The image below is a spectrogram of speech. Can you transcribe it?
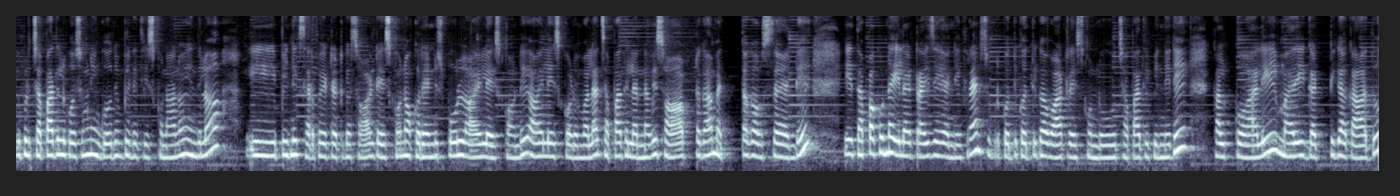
ఇప్పుడు చపాతీల కోసం నేను గోధుమ పిండి తీసుకున్నాను. ఇందులో ఈ పిండికి సరిపోయేటట్టుగా సాల్ట్ వేసుకొని ఒక రెండు స్పూన్లు ఆయిల్ వేసుకోండి. ఆయిల్ వేసుకోవడం వల్ల చపాతీలు అన్నవి సాఫ్ట్గా మెత్తగా వస్తాయండి. ఈ తప్పకుండా ఇలా ట్రై చేయండి ఫ్రెండ్స్. ఇప్పుడు కొద్ది కొద్దిగా వాటర్ వేసుకుంటూ చపాతీ పిండిని కలుపుకోవాలి. మరీ గట్టిగా కాదు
